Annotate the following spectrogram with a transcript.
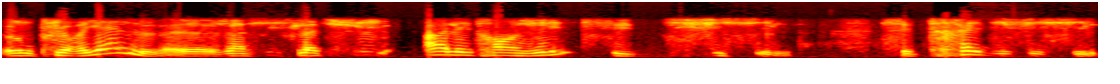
au pluriel, euh, j'insiste là-dessus, à l'étranger, c'est difficile c'est très difficile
